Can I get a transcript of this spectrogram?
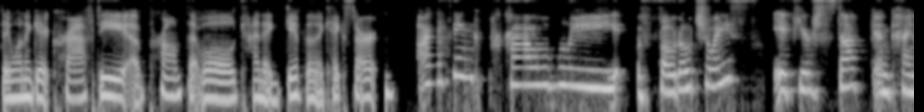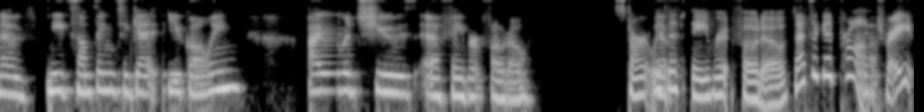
they want to get crafty, a prompt that will kind of give them a kickstart? I think probably photo choice. If you're stuck and kind of need something to get you going, I would choose a favorite photo. Start with yep. a favorite photo. That's a good prompt, yep. right?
